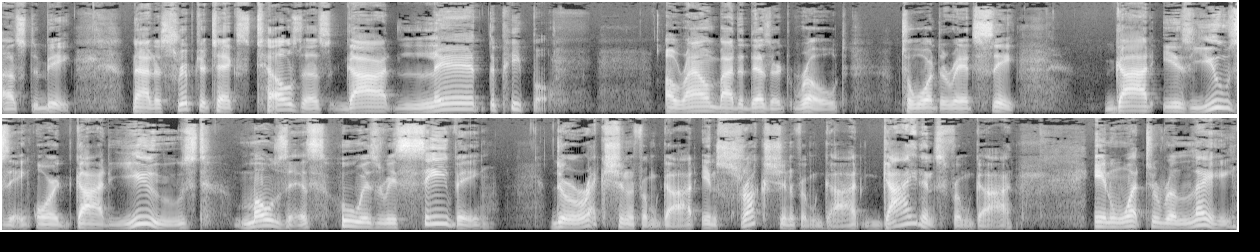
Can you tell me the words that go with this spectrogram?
us to be. Now, the scripture text tells us God led the people around by the desert road toward the Red Sea. God is using, or God used Moses, who is receiving direction from God, instruction from God, guidance from God in what to relay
